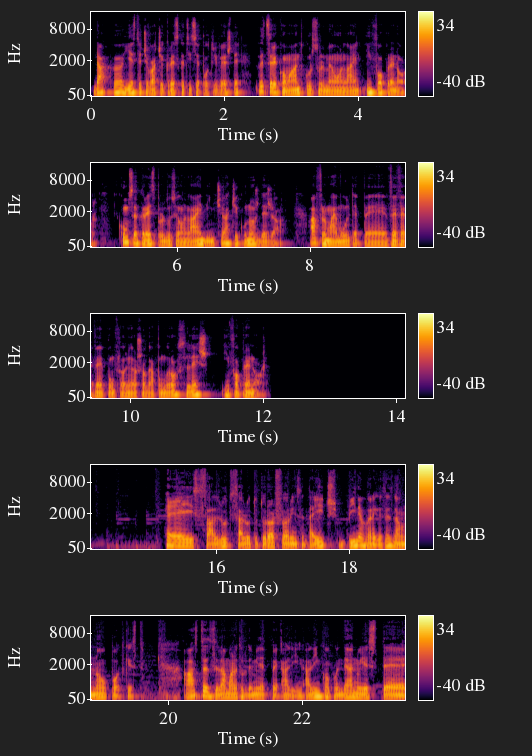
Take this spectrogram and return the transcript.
Dacă este ceva ce crezi că ți se potrivește, îți recomand cursul meu online Infoprenor. Cum să creezi produse online din ceea ce cunoști deja. Află mai multe pe www.florinosoga.ro infoprenor. Hei, salut, salut tuturor, Florin sunt aici, bine vă regăsesc la un nou podcast. Astăzi l-am alături de mine pe Alin. Alin Copândeanu este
